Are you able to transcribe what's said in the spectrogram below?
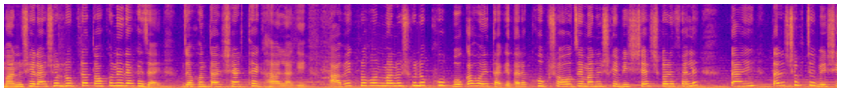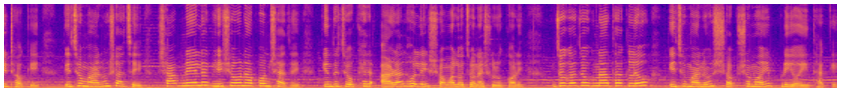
মানুষের আসল রূপটা তখনই দেখা যায় যখন তার স্বার্থে ঘা লাগে। আবেগপ্রবণ মানুষগুলো খুব বোকা হয়ে থাকে, তারা খুব সহজে মানুষকে বিশ্বাস করে ফেলে, তাই তারা সবচেয়ে বেশি ঠকে। কিছু মানুষ আছে, সামনে এলে ভীষণ আপন সাজে, কিন্তু চোখের আড়াল হলে সমালোচনা শুরু করে। যোগাযোগ না থাকলেও কিছু মানুষ সবসময় প্রিয়ই থাকে।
